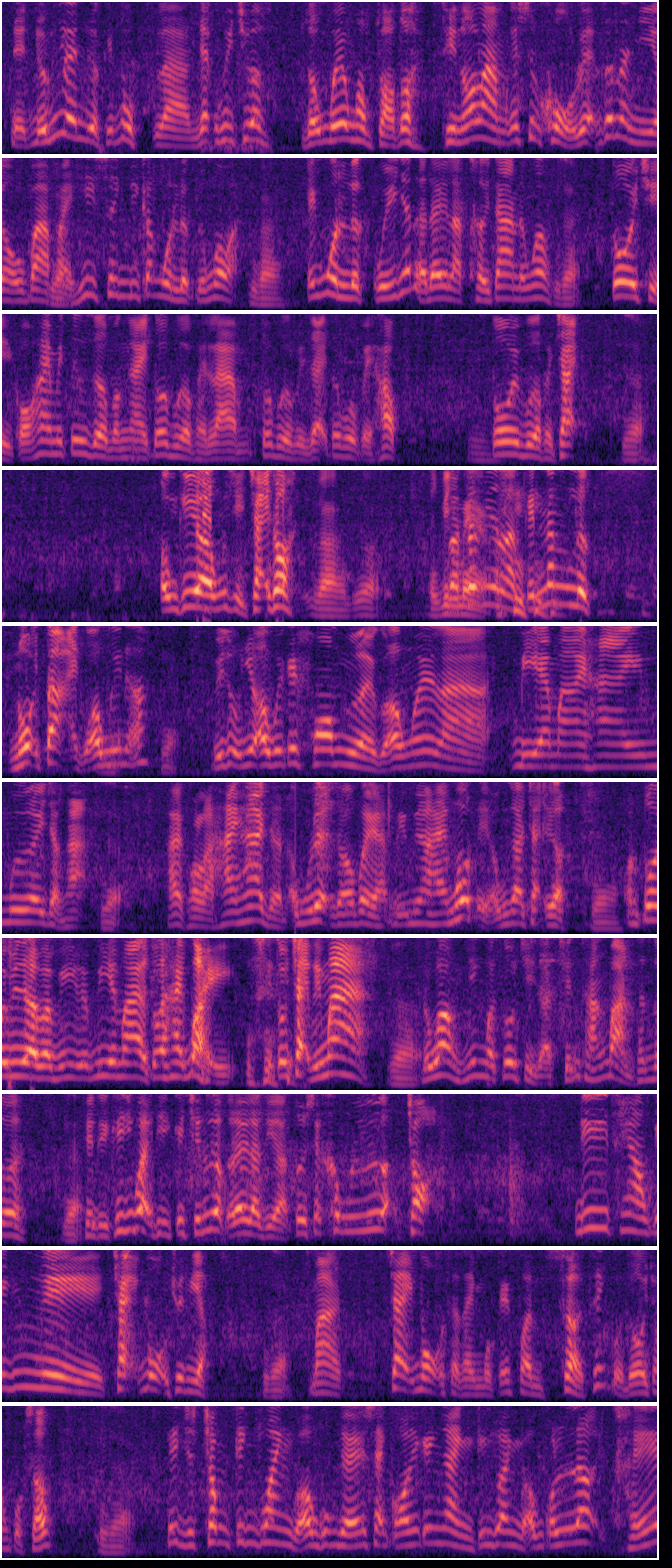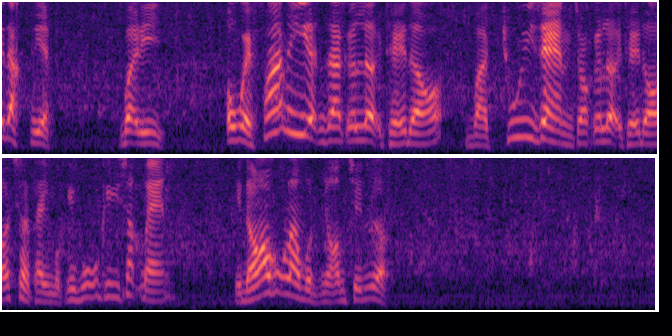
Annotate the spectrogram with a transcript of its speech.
để đứng lên được cái bục là nhận huy chương giống với ông học trò tôi thì nó làm cái sự khổ luyện rất là nhiều và phải hy sinh đi các nguồn lực đúng không ạ? Vâng. Cái nguồn lực quý nhất ở đây là thời gian đúng không? Dạ. Tôi chỉ có 24 giờ một ngày tôi vừa phải làm, tôi vừa phải dạy, tôi vừa phải học, Ừ. tôi vừa phải chạy. Dạ. Ông kia ông chỉ chạy thôi Vâng, đúng rồi. Và tất nhiên là cái năng lực nội tại của ông ấy nữa. Dạ. ví dụ như ông ấy cái form người của ông ấy là BMI 20 chẳng hạn. Dạ. hay hoặc là 22 chẳng hạn ông luyện cho về BMI 21 để ông ra chạy được. Dạ. còn tôi bây giờ mà BMI của tôi 27 thì tôi chạy với ma đúng không? Nhưng mà tôi chỉ là chiến thắng bản thân tôi Dạ. thì, thì khi như vậy thì cái chiến lược ở đây là gì ạ? Tôi sẽ không lựa chọn đi theo cái nghề chạy bộ chuyên nghiệp mà chạy bộ trở thành một cái phần sở thích của tôi trong cuộc sống Dạ. Thế thì trong kinh doanh của ông cũng thế sẽ có những cái ngành kinh doanh mà ông có lợi thế đặc biệt. Vậy thì ông phải phát hiện ra cái lợi thế đó và chui rèn cho cái lợi thế đó trở thành một cái vũ khí sắc bén. Thì đó cũng là một nhóm chiến lược.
